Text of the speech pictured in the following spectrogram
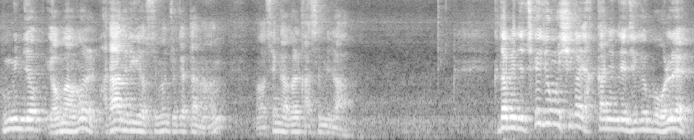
국민적 영광을 받아들이겠으면 좋겠다는 어, 생각을 갖습니다. 그 다음에 이제 최종시가 약간 이제 지금 뭐 원래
